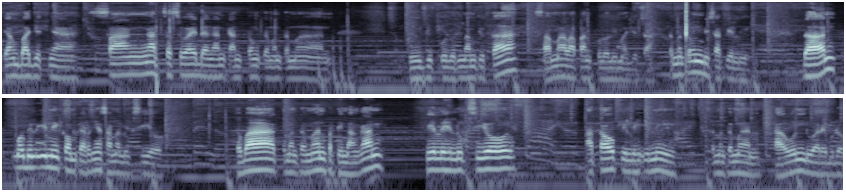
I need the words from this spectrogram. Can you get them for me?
yang budgetnya sangat sesuai dengan kantong teman-teman. 76 juta sama 85 juta. Teman-teman bisa pilih. Dan mobil ini compare-nya sama Luxio. Coba teman-teman pertimbangkan pilih Luxio atau pilih ini teman-teman tahun 2012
